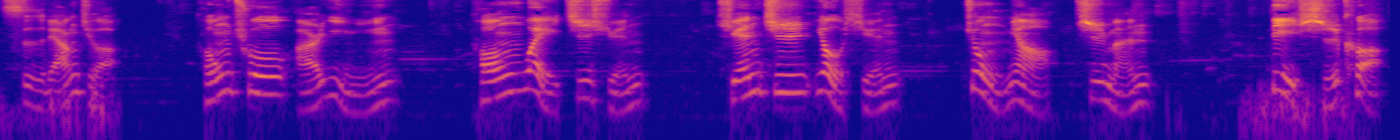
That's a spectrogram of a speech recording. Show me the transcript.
此两者，同出而异名，同谓之玄。玄之又玄，众妙之门。第十课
